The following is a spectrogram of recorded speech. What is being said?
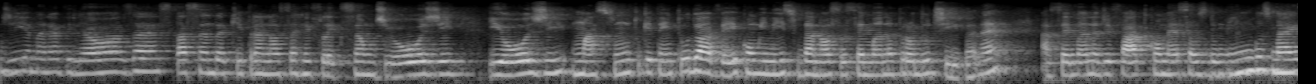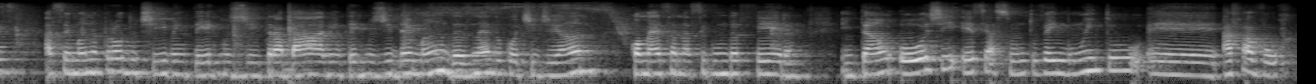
dia, maravilhosas! Passando aqui para a nossa reflexão de hoje, e hoje um assunto que tem tudo a ver com o início da nossa semana produtiva, né? A semana de fato começa aos domingos, mas a semana produtiva em termos de trabalho, em termos de demandas né, do cotidiano, começa na segunda-feira. Então, hoje esse assunto vem muito é, a favor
